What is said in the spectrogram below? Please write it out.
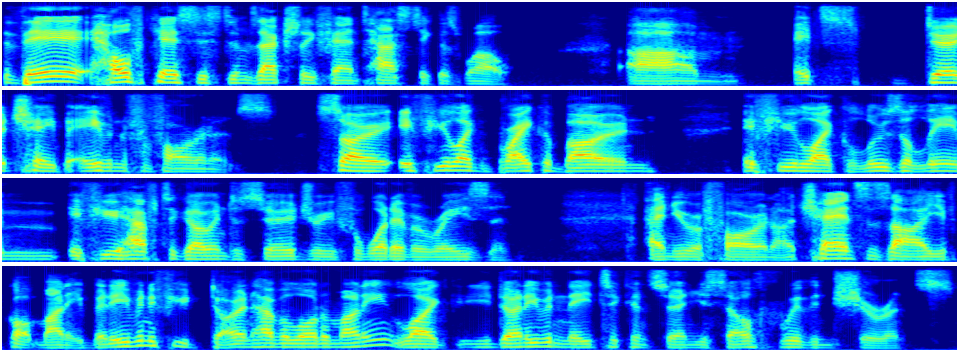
their healthcare system's actually fantastic as well. Um, it's dirt cheap even for foreigners. So if you like break a bone, if you like lose a limb, if you have to go into surgery for whatever reason, and you're a foreigner, chances are you've got money. But even if you don't have a lot of money, like you don't even need to concern yourself with insurance.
